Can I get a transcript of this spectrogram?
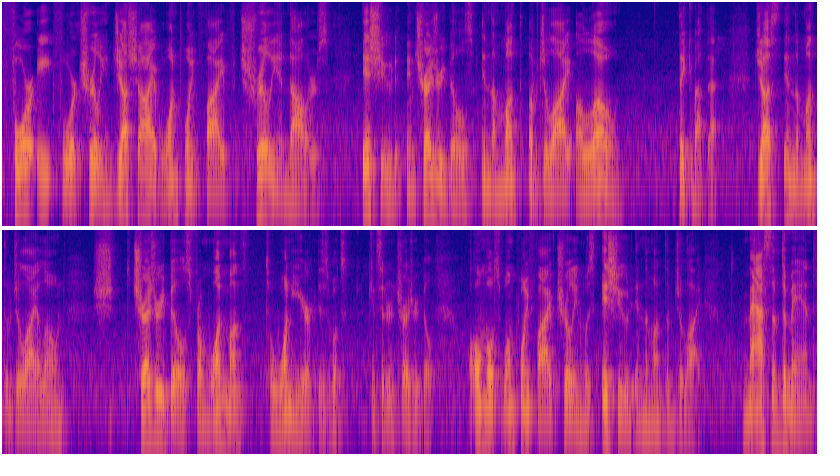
four eight four trillion, just shy of one point five trillion dollars issued in treasury bills in the month of July alone. Think about that. Just in the month of July alone, sh- Treasury bills from one month to one year is what's considered a Treasury bill. Almost 1.5 trillion was issued in the month of July. Massive demand,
